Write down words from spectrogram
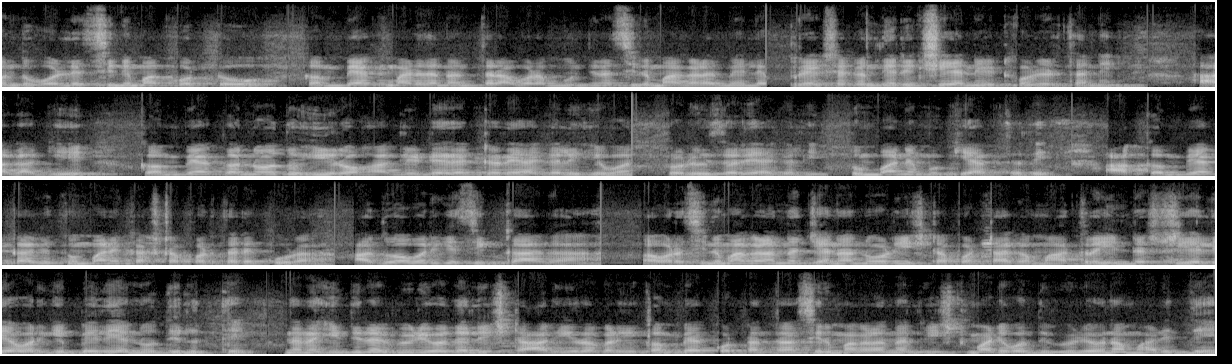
ಒಂದು ಒಳ್ಳೆ ಸಿನಿಮಾ ಕೊಟ್ಟು ಕಮ್ಬ್ಯಾಕ್ ಮಾಡಿದ ನಂತರ ಅವರ ಮುಂದಿನ ಸಿನಿಮಾಗಳ ಮೇಲೆ ಪ್ರೇಕ್ಷಕರ ನಿರೀಕ್ಷೆಯನ್ನು ಇಟ್ಕೊಂಡಿರ್ತಾನೆ. ಹಾಗಾಗಿ ಕಂಬ್ಯಾಕ್ ಅನ್ನೋದು ಹೀರೋ ಆಗಲಿ ಡೈರೆಕ್ಟರೇ ಆಗಲಿ ಇವನ್ ಪ್ರೊಡ್ಯೂಸರೇ ಆಗಲಿ ತುಂಬಾ ಮುಖ್ಯ ಆಗ್ತದೆ. ಆ ಕಮ್ಬ್ಯಾಕ್ಕಾಗಿ ತುಂಬಾ ಕಷ್ಟಪಡ್ತಾರೆ ಕೂಡ. ಅದು ಅವರಿಗೆ ಸಿಕ್ಕಾಗ ಅವರ ಸಿನಿಮಾಗಳನ್ನು ಜನ ನೋಡಿ ಇಷ್ಟಪಟ್ಟಾಗ ಮಾತ್ರ ಇಂಡಸ್ಟ್ರಿಯಲ್ಲಿ ಅವರಿಗೆ ಬೆಲೆ ಅನ್ನೋದು ಇರುತ್ತೆ. ನನ್ನ ಹಿಂದಿನ ವಿಡಿಯೋದಲ್ಲಿ ಸ್ಟಾರ್ ಹೀರೋಗಳಿಗೆ ಕಂಬ್ಯಾಕ್ ಕೊಟ್ಟಂತಹ ಸಿನಿಮಾಗಳನ್ನು ಲಿಸ್ಟ್ ಮಾಡಿ ಒಂದು ವಿಡಿಯೋನ ಮಾಡಿದ್ದೆ.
